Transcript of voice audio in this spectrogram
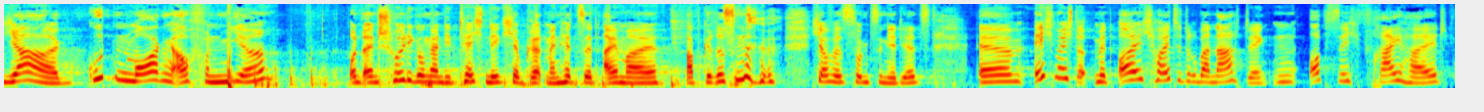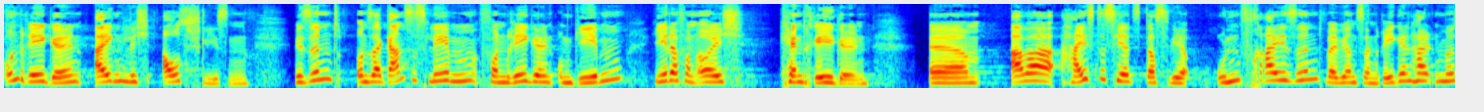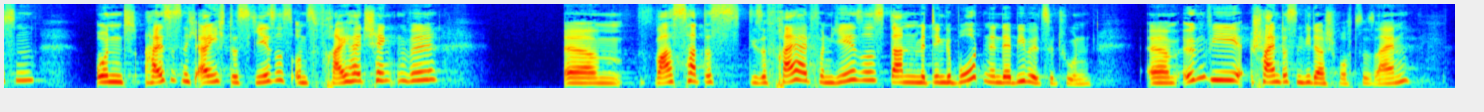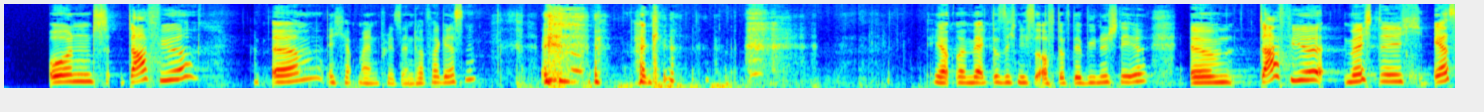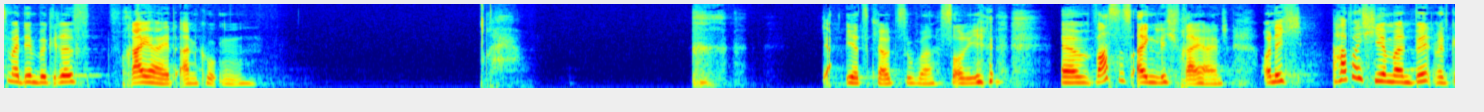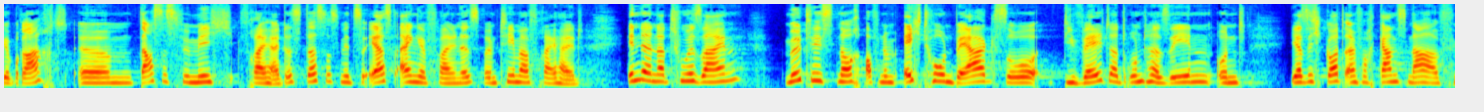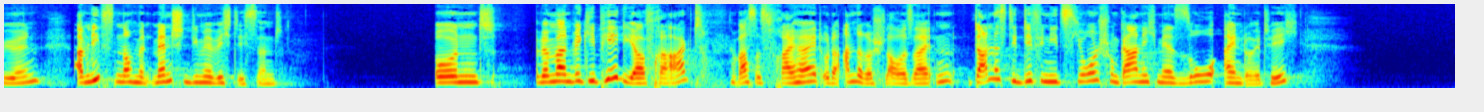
Ja, guten Morgen auch von mir und Entschuldigung an die Technik. Ich habe gerade mein Headset einmal abgerissen. Ich hoffe, es funktioniert jetzt. Ähm, ich möchte mit euch heute darüber nachdenken, ob sich Freiheit und Regeln eigentlich ausschließen. Wir sind unser ganzes Leben von Regeln umgeben. Jeder von euch kennt Regeln. Ähm, aber heißt es jetzt, dass wir unfrei sind, weil wir uns an Regeln halten müssen? Und heißt es nicht eigentlich, dass Jesus uns Freiheit schenken will? Ähm, was hat das, diese Freiheit von Jesus dann mit den Geboten in der Bibel zu tun? Ähm, irgendwie scheint das ein Widerspruch zu sein. Und dafür, ähm, ich habe meinen Presenter vergessen. Danke. Ja, man merkt, dass ich nicht so oft auf der Bühne stehe. Ähm, dafür möchte ich erstmal den Begriff Freiheit angucken. Ja, jetzt klaut super, sorry. Ähm, was ist eigentlich Freiheit? Und ich habe euch hier mal ein Bild mitgebracht. Ähm, das ist für mich Freiheit. Das ist das, was mir zuerst eingefallen ist beim Thema Freiheit. In der Natur sein, möglichst noch auf einem echt hohen Berg, so die Welt darunter sehen und ja, sich Gott einfach ganz nahe fühlen. Am liebsten noch mit Menschen, die mir wichtig sind. Und wenn man Wikipedia fragt, was ist Freiheit oder andere schlaue Seiten, dann ist die Definition schon gar nicht mehr so eindeutig.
